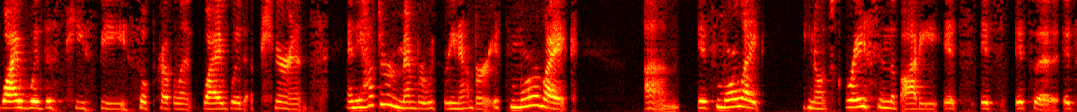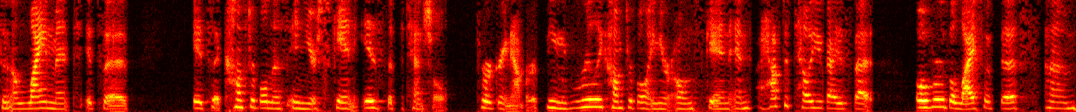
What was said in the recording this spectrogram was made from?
why would this piece be so prevalent? Why would appearance and you have to remember with green amber it's more like um, it's more like you know it's grace in the body. It's it's it's a it's an alignment. It's a it's a comfortableness in your skin is the potential for a green amber, being really comfortable in your own skin. And I have to tell you guys that over the life of this, um,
